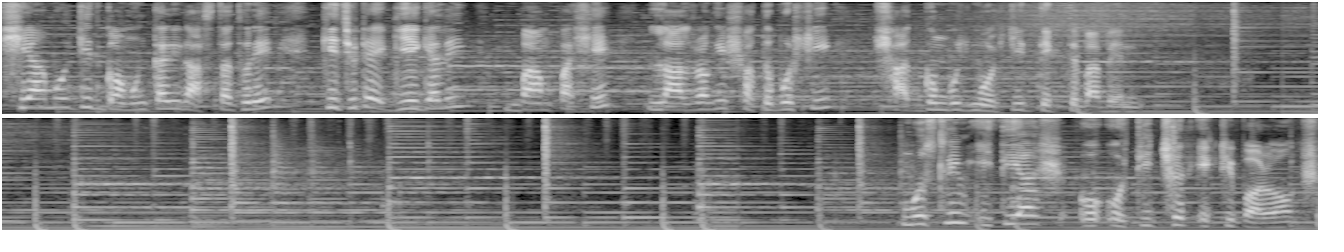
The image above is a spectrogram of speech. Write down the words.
শিয়া মসজিদ গমনকারী রাস্তা ধরে কিছুটা এগিয়ে গেলেই বাম পাশে লাল রঙের শতবর্ষী সাত গম্বুজ মসজিদ দেখতে পাবেন। মুসলিম ইতিহাস ও ঐতিহ্যের একটি বড় অংশ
